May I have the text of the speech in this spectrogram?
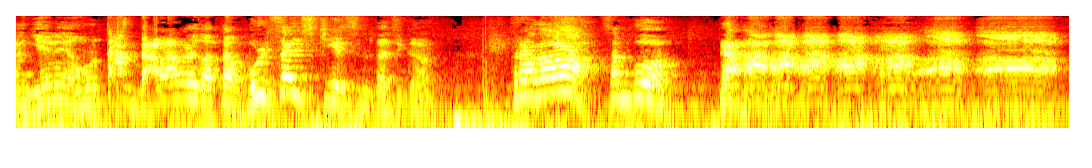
그냥 얘네 오늘 딱 나라를 갖다 몰살시키겠습니다 지금. 들어가 3군.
